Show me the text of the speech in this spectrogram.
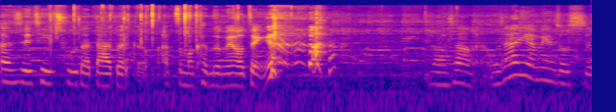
NCT 出的大队歌嘛，怎么可能没有听？马上来，我现在页面就是。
